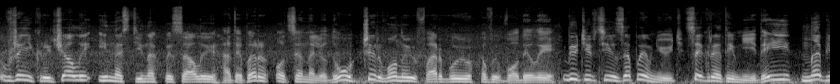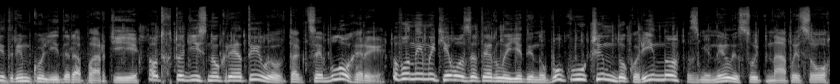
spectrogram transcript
Вже і кричали, і на стінах писали. А тепер оце на льоду червоною фарбою виводили. Бютівці запевнюють, це креативні ідеї на підтримку лідера партії. А от хто дійсно креативив, так це блогери. Вони миттєво затерли єдину букву, чим докорінно змінили суть напису.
